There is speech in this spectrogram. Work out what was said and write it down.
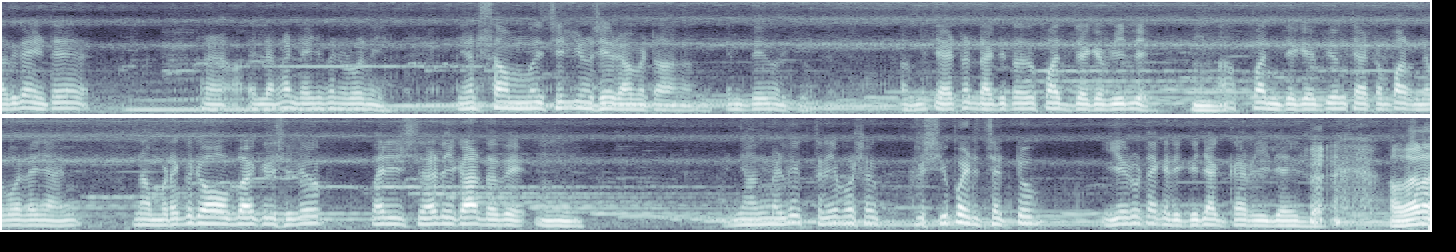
അത് കഴിഞ്ഞിട്ട് എല്ലാം കണ്ടു കഴിഞ്ഞപ്പോൾ എന്നോട് പറഞ്ഞേ ഞാൻ സമ്മതിച്ചിരിക്കുന്നു ശിവരാമേട്ട എന്തേന്ന് വെച്ചു? അന്ന് ചേട്ടൻ ഉണ്ടാക്കിയത് പഞ്ചഗവി പഞ്ചഗവ്യല്ലേ. ആ പഞ്ചഗവ്യം ചേട്ടൻ പറഞ്ഞ പോലെ ഞാൻ നമ്മുടെ ഗ്രോബ കൃഷിയിൽ പരീക്ഷയാണ് ഈ കണ്ടത്. ഞങ്ങൾ ഇത്രയും വർഷം കൃഷി പഠിച്ചിട്ടും ഈ ഒരു ടെക്നിക്ക് ഞങ്ങൾക്ക് അറിയില്ലായിരുന്നു അതാണ്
